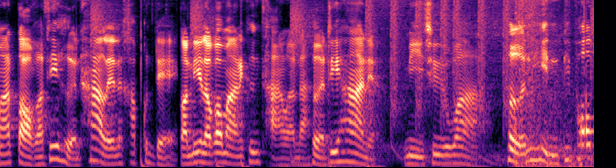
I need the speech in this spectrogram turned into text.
มาต่อกันที่เหิน 5 เลยนะครับคุณแดงตอนนี้เราก็มาครึ่งทางแล้วนะ เหินที่ 5 เนี่ย มีชื่อว่า เหินหินพิภพ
